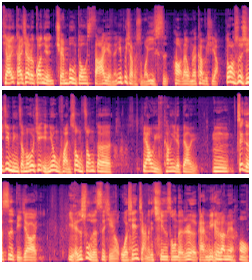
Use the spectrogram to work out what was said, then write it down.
台台下的官员全部都傻眼了，因为不晓得什么意思。好，来我们来看不需要。董老师，习近平怎么会去引用反送中的标语、抗议的标语？嗯，这个是比较严肃的事情哦。我先讲那个轻松的热干面。热干面哦，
